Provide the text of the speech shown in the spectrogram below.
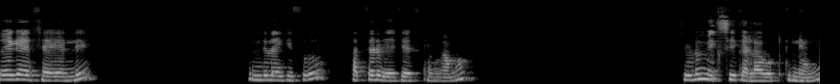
వేగేసేయండి. ఇందులోకి ఇప్పుడు పచ్చడి వేసేసుకున్నాము చూడు మిక్సీకి అలా కొట్టుకున్నాము.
